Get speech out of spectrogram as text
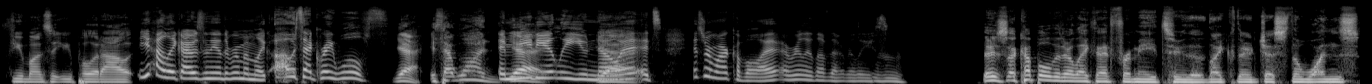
few months that you pull it out. Yeah, like I was in the other room. I'm like, oh, it's that Grey Wolves. Yeah, it's that one. Yeah. Immediately you know Yeah. it. It's it's remarkable. I, I really love that release. Mhm. There's a couple that are like that for me too. The like they're just the ones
